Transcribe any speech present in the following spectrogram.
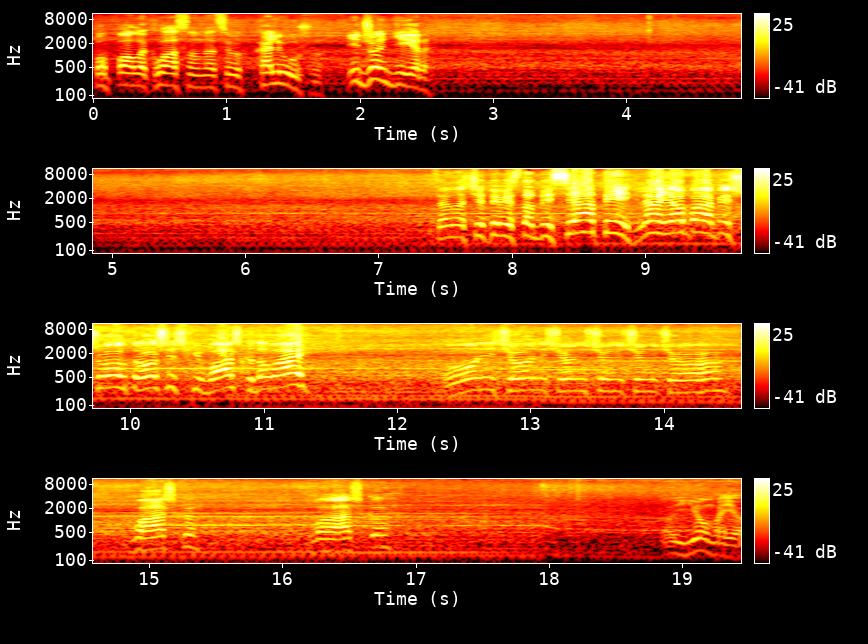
попали класно на цю калюжу. І Джон Це у нас 410-й. Глянь, опа, пішов трошечки, важко, давай. О, нічого, нічого, нічого, нічого, нічого. Важко. Важко. Йо-моє.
